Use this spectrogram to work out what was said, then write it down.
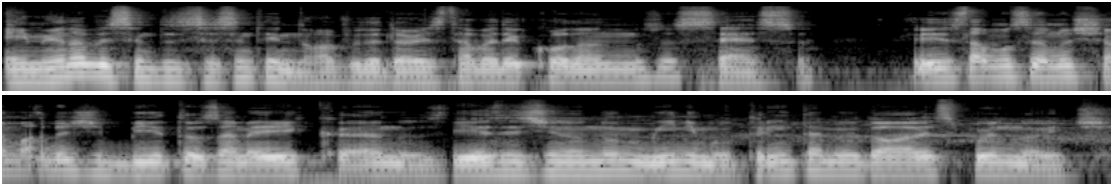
Em 1969, o The Doors estava decolando no sucesso. Eles estavam sendo chamados de Beatles americanos e exigindo no mínimo 30 mil dólares por noite.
